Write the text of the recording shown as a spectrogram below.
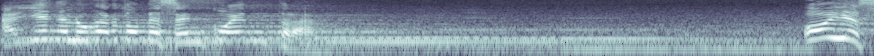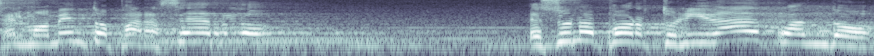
Allí en el lugar donde se encuentra. Hoy es el momento para hacerlo. Es una oportunidad cuando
